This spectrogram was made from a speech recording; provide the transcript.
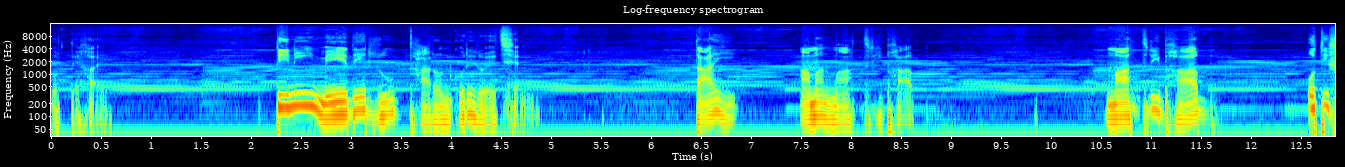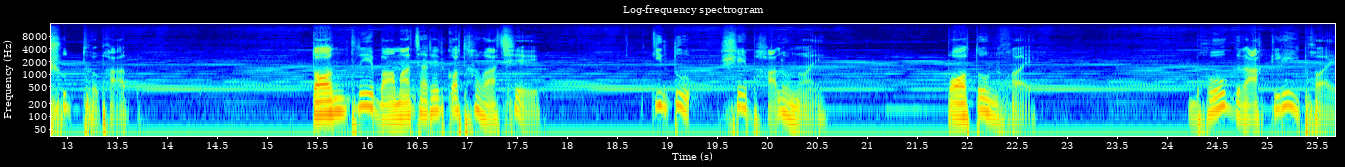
করতে হয়। তিনি মেয়েদের রূপ ধারণ করে রয়েছেন। তাই আমার মাতৃভাব। মাতৃভাব অতি শুদ্ধ ভাব। তন্ত্রে বামাচারের কথাও আছে, কিন্তু সে ভালো নয়, পতন হয়। ভোগ রাখলেই ভয়।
